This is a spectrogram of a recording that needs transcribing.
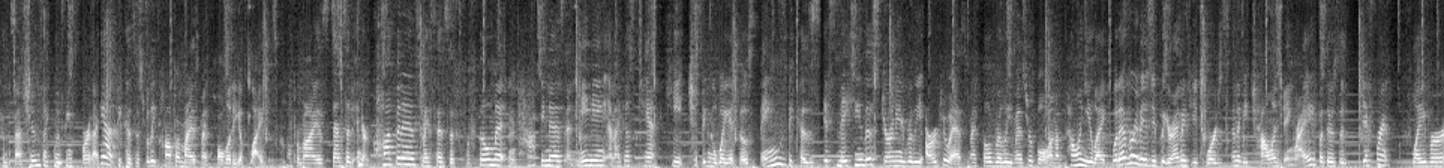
concessions, like moving forward, I can't because it's really compromised my quality of life. It's compromised sense of inner confidence confidence, my sense of fulfillment and happiness and meaning. And I just can't keep chipping away at those things because it's making this journey really arduous and I feel really miserable. And I'm telling you, like, whatever it is you put your energy towards, it's going to be challenging, right? But there's a different flavor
